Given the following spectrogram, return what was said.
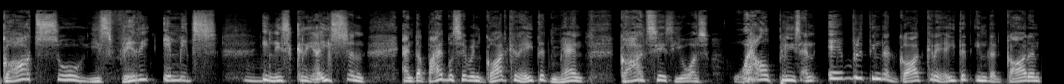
God saw his very image mm. in his creation. And the Bible says when God created man, God says he was well pleased. And everything that God created in the garden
